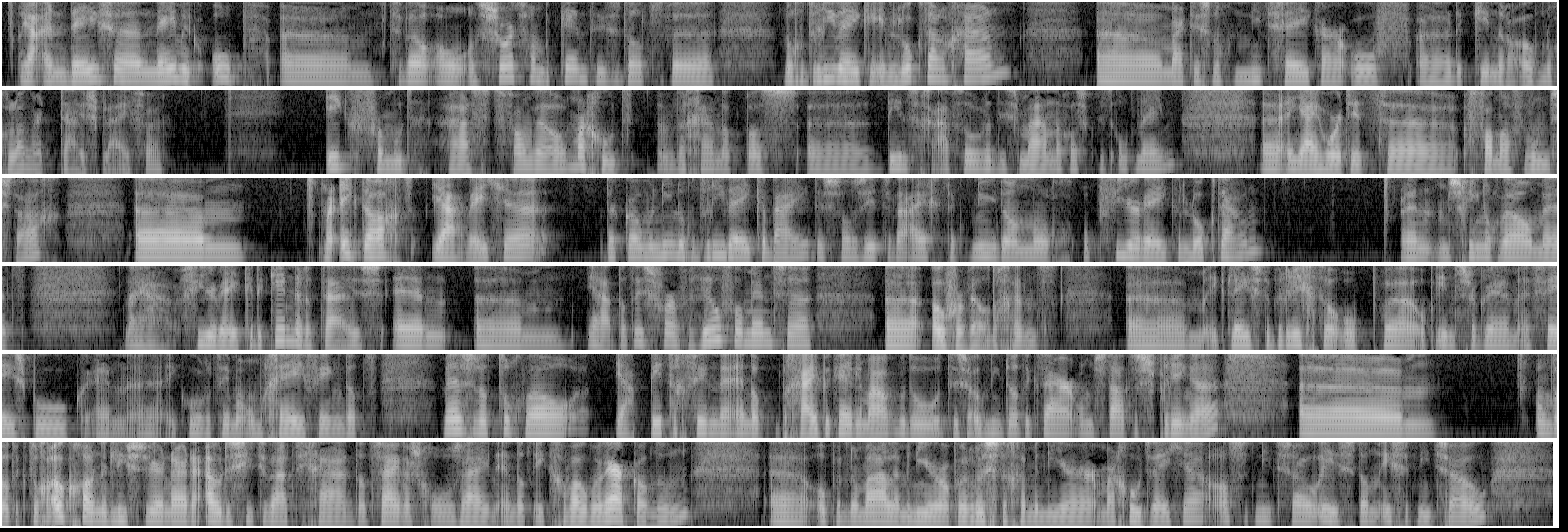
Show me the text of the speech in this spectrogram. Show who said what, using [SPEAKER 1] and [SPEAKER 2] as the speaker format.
[SPEAKER 1] ja, en deze neem ik op ehm, terwijl al een soort van bekend is dat we nog drie weken in lockdown gaan. Ehm, maar het is nog niet zeker of uh, de kinderen ook nog langer thuis blijven. Ik vermoed haast van wel. Maar goed, we gaan dat pas uh, dinsdagavond horen. Het is maandag als ik dit opneem. Uh, en jij hoort dit vanaf woensdag. Um, maar ik dacht, ja, weet je, er komen nu nog drie weken bij. Dus dan zitten we eigenlijk nu dan nog op vier weken lockdown. En misschien nog wel met, nou ja, vier weken de kinderen thuis. En um, ja, dat is voor heel veel mensen overweldigend. Um, ik lees de berichten op, uh, op Instagram en Facebook en uh, ik hoor het in mijn omgeving dat mensen dat toch wel ja, pittig vinden en dat begrijp ik helemaal. Ik bedoel, het is ook niet dat ik daar om sta te springen. Um, omdat ik toch ook gewoon het liefst weer naar de oude situatie ga. Dat zij naar school zijn en dat ik gewoon mijn werk kan doen. Uh, op een normale manier, op een rustige manier. Maar goed, weet je, als het niet zo is, dan is het niet zo.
